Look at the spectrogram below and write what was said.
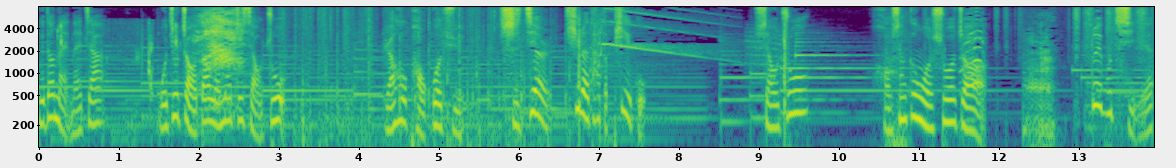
回到奶奶家，我就找到了那只小猪，然后跑过去，使劲儿踢了它的屁股。小猪。好像跟我说着对不起，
